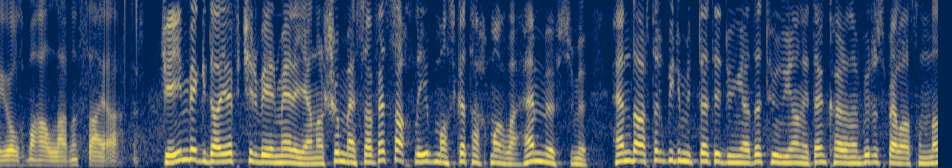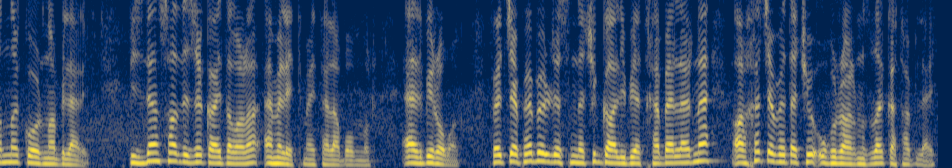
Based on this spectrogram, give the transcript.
yoluxma hallarının sayı artır. Geyim və qidaya fikir verməklə yanaşı məsafə saxlayıb maska taxmaqla həm mövsümü, həm də artıq bir müddətdir dünyada tüğyan edən koronavirus bəlasından da qoruna bilərik. Bizdən sadəcə qaydalara əməl etmək tələb olunur. Əlbir olaq və cəbhə bölgəsindəki qalibiyyət xəbərlərinə arxa cəbhədəki uğurlarımızı da qata bilək.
